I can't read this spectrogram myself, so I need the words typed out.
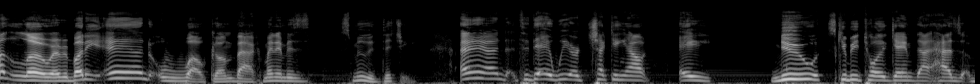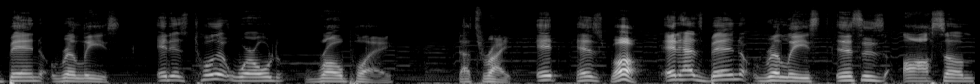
Hello, everybody, and welcome back. My name is Smooth Ditchy, and today we are checking out a new Skibidi Toilet game that has been released. It is Toilet World Roleplay. That's right. It is. Whoa! It has been released. This is awesome.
